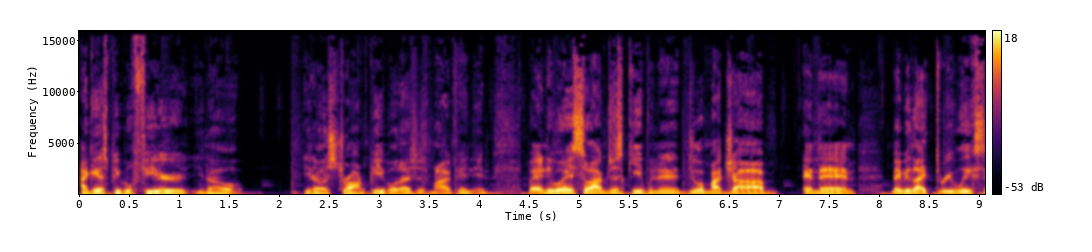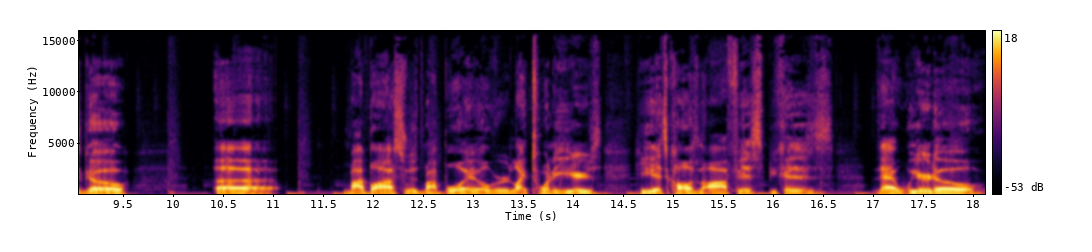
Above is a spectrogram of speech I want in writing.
I guess people fear you know you know, strong people. That's just my opinion. But anyway, so I'm just keeping it, doing my job. And then maybe like three weeks ago, uh, my boss, who was my boy over like 20 years, he gets called in the office because that weirdo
